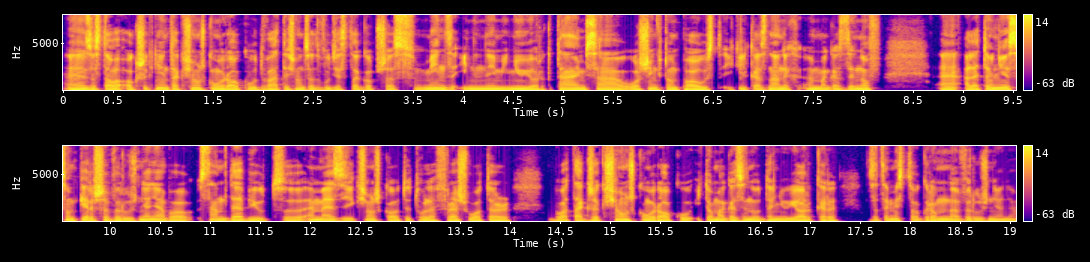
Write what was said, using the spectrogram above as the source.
e, została okrzyknięta książką roku 2020 przez między innymi New York Timesa, Washington Post i kilka znanych magazynów. E, ale to nie są pierwsze wyróżnienia, bo sam debiut Emezi, książka o tytule Freshwater, była także książką roku i to magazynu The New Yorker, zatem jest to ogromne wyróżnienie.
